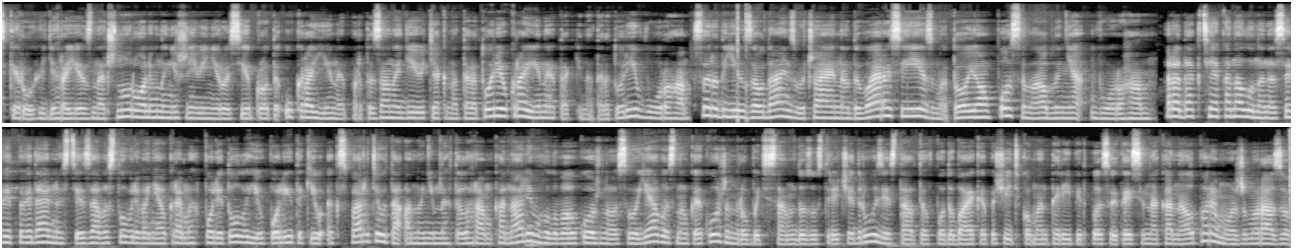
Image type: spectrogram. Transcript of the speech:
партизанський рух відіграє значну роль в нинішній війні Росії проти України. Партизани діють як на території України, так і на території ворога. Серед їх завдань, звичайно, диверсії з метою послаблення ворога. Редакція каналу не несе відповідальності за висловлювання окремих політологів, політиків, експертів та анонімних телеграм-каналів. Голова у кожного своя висновки кожен робить сам до зустрічі. Друзі, ставте вподобайки, пишіть коментарі, підписуйтесь на канал. Переможемо разом.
